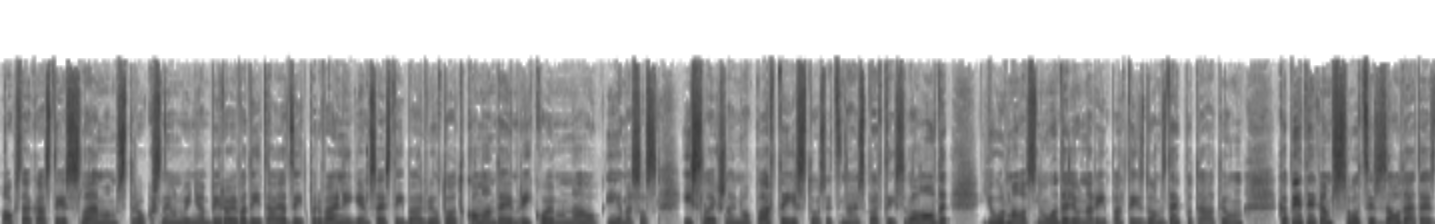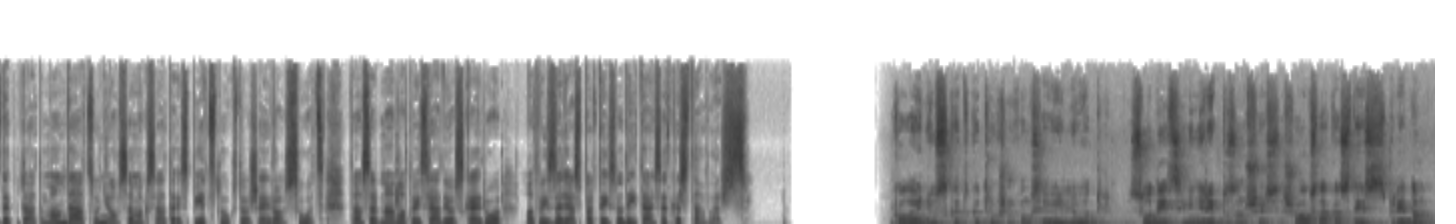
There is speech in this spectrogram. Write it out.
Augstākās tiesas lēmums Trūksni un viņa biroja vadītāja atzīt par vainīgiem saistībā ar viltotu komandējumu rīkojumu nav iemesls izslēgšanai no partijas, to secinājas partijas valde, jūrmalas nodeļa un arī partijas domas deputāti, un ka pietiekams sots ir zaudētais deputāta mandāts un jau samaksātais 5000 eiro sots. Tā sarunā Latvijas radio skaidro Latvijas zaļās partijas vadītājs Edgars Tavars. Kolēģi uzskata, ka Trukšņkungs jau ir ļoti sodīts. Viņi ir iepazinušies ar šo augstākās tiesas spriedumu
